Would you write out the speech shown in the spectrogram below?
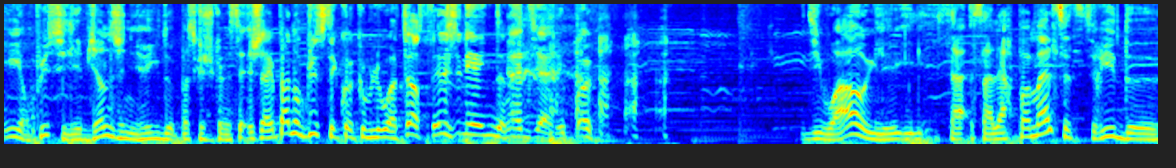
Et en plus, il est bien le générique de parce que je connaissais, je pas non plus c'était quoi que Blue Water, c'était le générique de Nadia à l'époque. J'ai dit waouh, il il- ça, ça a l'air pas mal cette série de,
